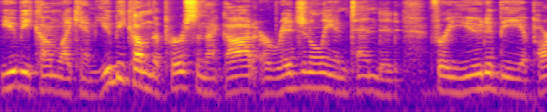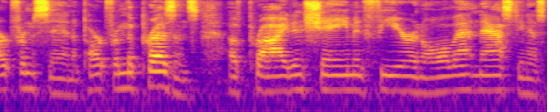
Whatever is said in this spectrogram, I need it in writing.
You become like him. You become the person that God originally intended for you to be apart from sin, apart from the presence of pride and shame and fear and all that nastiness.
